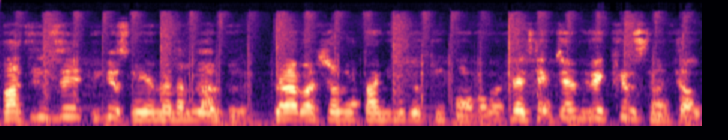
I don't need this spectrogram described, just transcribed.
Partimizi biliyorsun yeniden öldü. Genel Başkanım takip ediyorsun. Desteklerinizi bekliyoruz inşallah.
